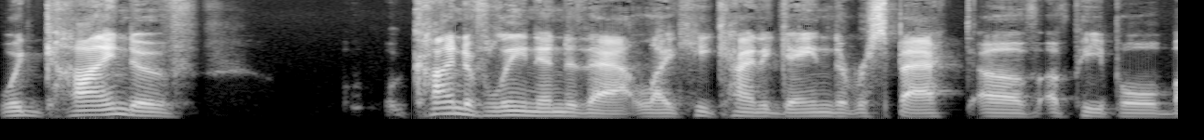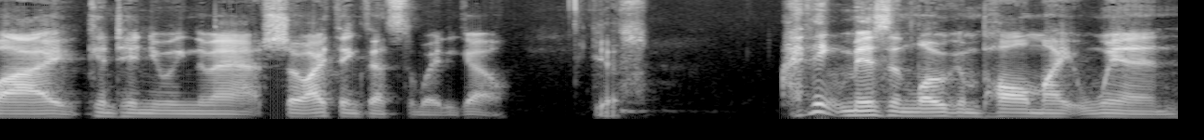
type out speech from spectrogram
would kind of kind of lean into that like he kind of gained the respect of of people by continuing the match. So I think that's the way to go. Yes. I think Miz and Logan Paul might win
